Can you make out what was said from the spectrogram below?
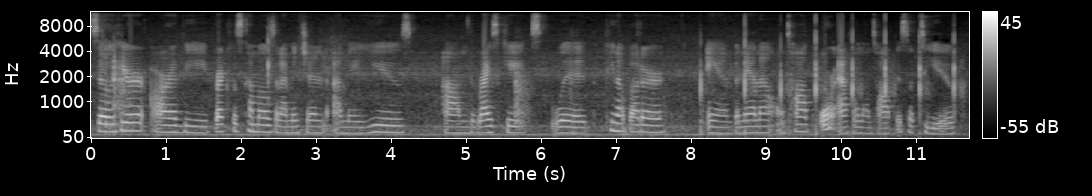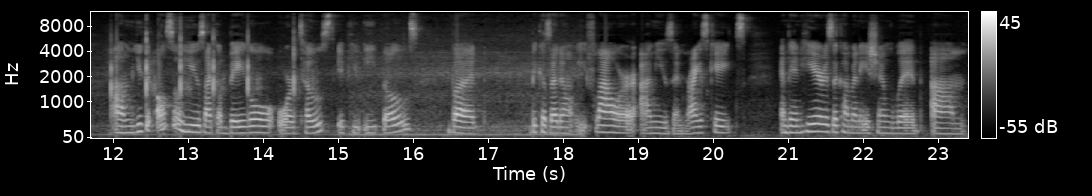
So here are the breakfast combos that I mentioned I may use. Um, the rice cakes with peanut butter, and banana on top or apple on top. It's up to you. Um, you could also use like a bagel or toast if you eat those, but because I don't eat flour, I'm using rice cakes. And then here is a combination with um,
